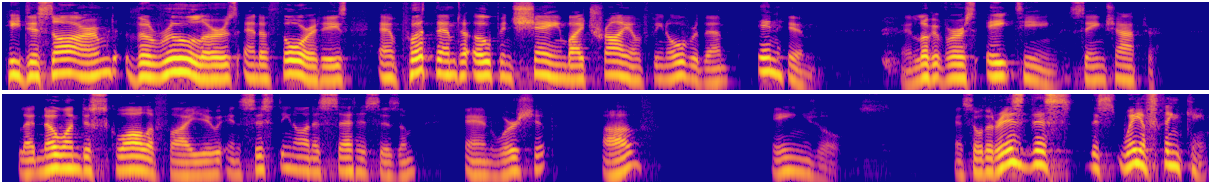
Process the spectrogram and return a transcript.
He disarmed the rulers and authorities and put them to open shame by triumphing over them in him. And look at verse 18, same chapter. Let no one disqualify you, insisting on asceticism and worship of angels. And so there is this, this way of thinking,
